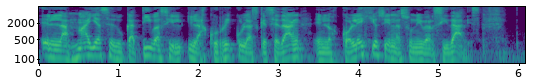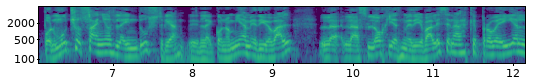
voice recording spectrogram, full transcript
las mallas educativas y, las currículas que se dan en los colegios y en las universidades por muchos años la industria, en la economía medieval, las logias medievales eran las que proveían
